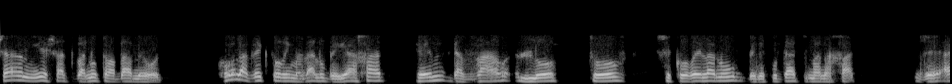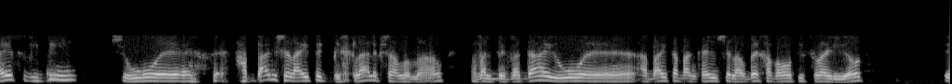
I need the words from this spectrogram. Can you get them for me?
שם יש עצבנות רבה מאוד. כל הוקטורים הללו ביחד הם דבר לא טוב שקורה לנו בנקודת זמן אחת. וה-SVB, שהוא uh, הבנק של הייטק בכלל, אפשר לומר, אבל בוודאי הוא uh, הבית הבנקאי של הרבה חברות ישראליות. Uh,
